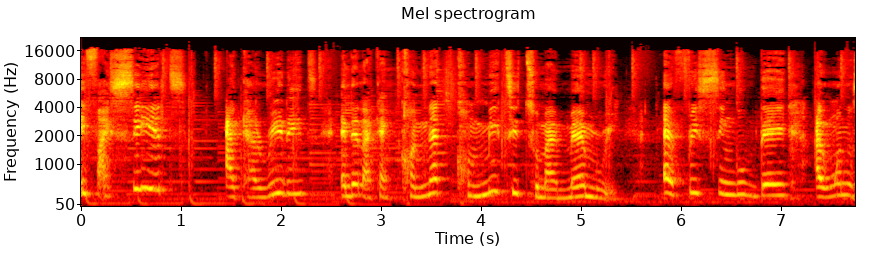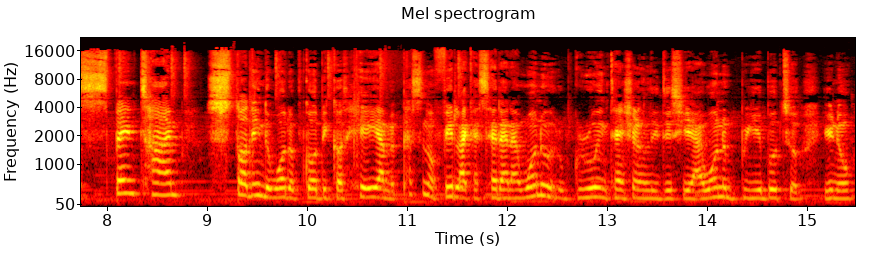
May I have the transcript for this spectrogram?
If I see it, I can read it, and then I can connect, commit it to my memory. Every single day, I want to spend time studying the Word of God because, hey, I'm a person of faith, like I said, and I want to grow intentionally this year. I want to be able to, you know,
